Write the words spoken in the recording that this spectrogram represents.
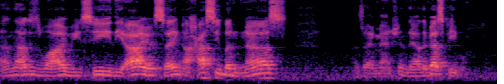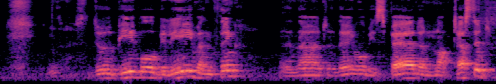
and that is why we see the ayah saying, Ahasib nas as I mentioned, they are the best people. Do people believe and think that they will be spared and not tested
